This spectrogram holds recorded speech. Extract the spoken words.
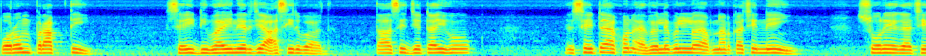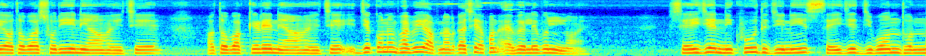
পরম প্রাপ্তি, সেই ডিভাইনের যে আশীর্বাদ, তা সে যেটাই হোক, সেটা এখন অ্যাভেলেবেল নয়, আপনার কাছে নেই। সরে গেছে অথবা সরিয়ে নেওয়া হয়েছে, অথবা কেড়ে নেওয়া হয়েছে, যে কোনোভাবেই আপনার কাছে এখন অ্যাভেলেবেল নয়। সেই যে নিখুঁত জিনিস, সেই যে জীবন ধন্য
